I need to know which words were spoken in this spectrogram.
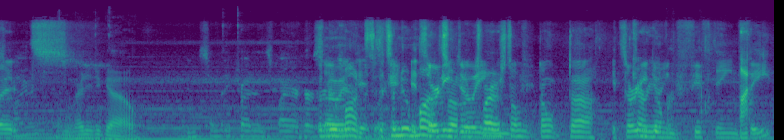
inspired? it's and ready to go. Didn't somebody try to inspire her? It's a new it- month. it's- It's, a new it's month, already so doing- inspires don't don't uh it's already doing over. 15 I- feet.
